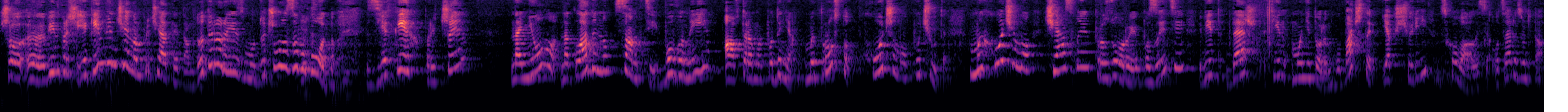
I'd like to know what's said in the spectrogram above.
Що е, він яким він чином причетний там до тероризму, до чого завгодно, з яких причин? На нього накладено санкції, бо вони є авторами подання. Ми просто хочемо почути. Ми хочемо чесної прозорої позиції від Держфінмоніторингу. Бачите, як щурі сховалися. Оце результат.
